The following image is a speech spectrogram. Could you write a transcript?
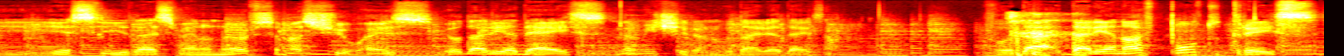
e esse Last Man on Earth você não assistiu, mas eu daria 10. Não, mentira, eu não daria 10, não. Vou dar, daria 9.3.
